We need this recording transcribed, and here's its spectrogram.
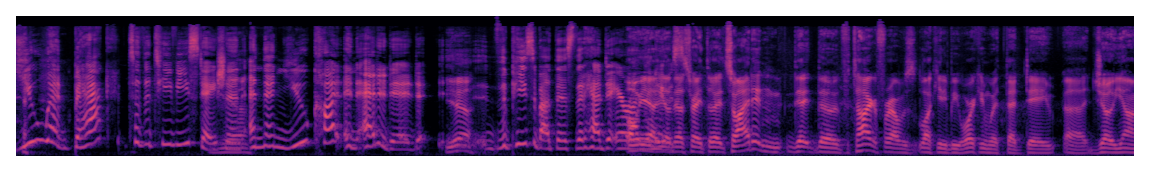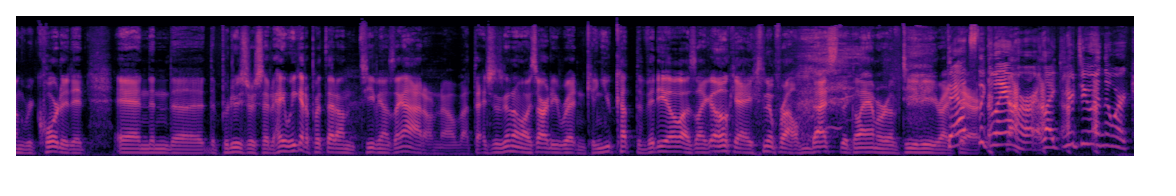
you went back to the TV station yeah. and then you cut and edited yeah. the piece about this that had to air. Oh on yeah, the yeah, that's right. So I didn't. The, the, photographer I was lucky to be working with that day, uh, Joe Young, recorded it, and then the the producer said, "Hey, we got to put that on the TV." I was like, "I don't know about that." She's like, "No, it's already written. Can you cut the video?" I was like, "Okay, no problem. That's the glamour of TV right That's there." That's the glamour. like you're doing the work.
